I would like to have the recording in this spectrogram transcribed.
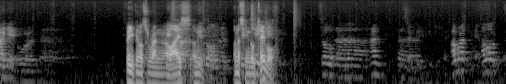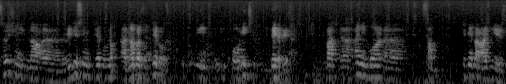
by game. Or, uh, but you can also run analyze on, on, on a single changes. table. So, uh, and, uh, our, our solution is now uh, reducing table no, numbers of tables for each database. But I need more some technical ideas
